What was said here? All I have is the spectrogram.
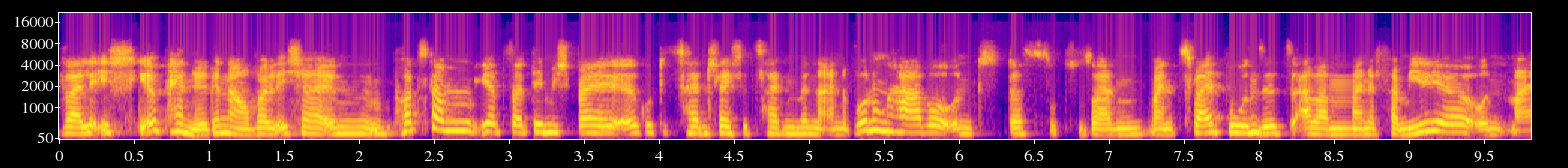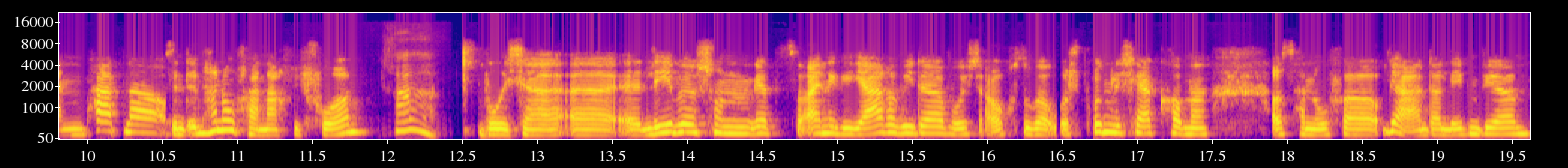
Weil ich äh, pendel, genau, weil ich ja in Potsdam jetzt, seitdem ich bei äh, gute Zeiten, schlechte Zeiten bin, eine Wohnung habe und das sozusagen mein Zweitwohnsitz, aber meine Familie und mein Partner sind in Hannover nach wie vor. Ah wo ich ja äh, lebe, schon jetzt einige Jahre wieder, wo ich auch sogar ursprünglich herkomme aus Hannover. Ja, da leben wir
